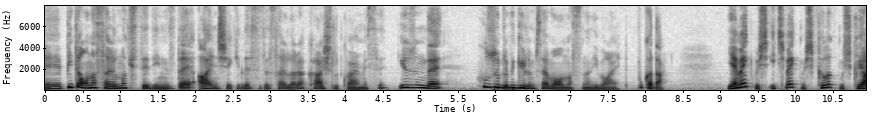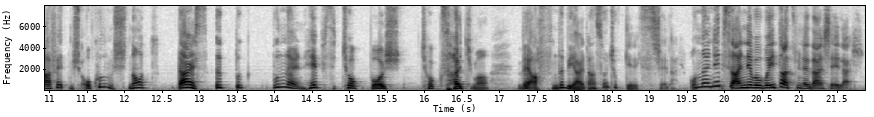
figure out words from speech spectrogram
ee, bir de ona sarılmak istediğinizde aynı şekilde size sarılarak karşılık vermesi, yüzünde huzurlu bir gülümseme olmasından ibaret. Bu kadar. Yemekmiş, içmekmiş, kılıkmış, kıyafetmiş, okulmuş, not, ders, ık bık. Bunların hepsi çok boş, çok saçma ve aslında bir yerden sonra çok gereksiz şeyler. Onların hepsi anne babayı tatmin eden şeyler.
